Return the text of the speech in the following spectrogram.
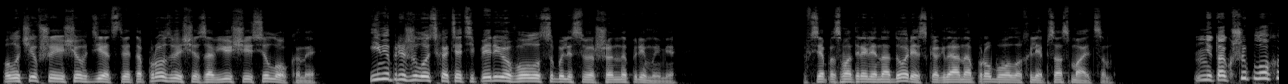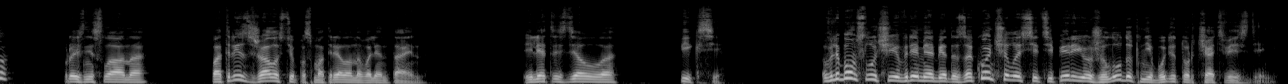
получившая еще в детстве это прозвище за локоны. Имя прижилось, хотя теперь ее волосы были совершенно прямыми. Все посмотрели на Дорис, когда она пробовала хлеб со смальцем. «Не так уж и плохо», — произнесла она. Патрис с жалостью посмотрела на Валентайн. Или это сделала Пикси? В любом случае, время обеда закончилось, и теперь ее желудок не будет урчать весь день.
